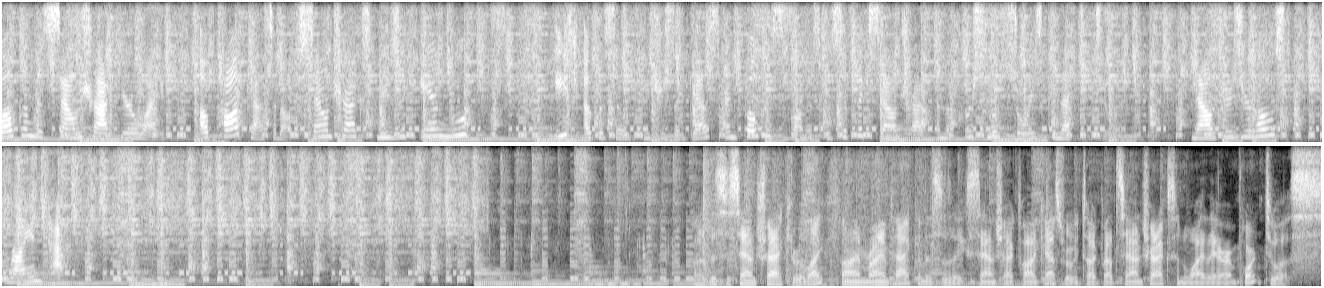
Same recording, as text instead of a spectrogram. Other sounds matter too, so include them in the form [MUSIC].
Welcome to Soundtrack Your Life, a podcast about soundtracks, music, and movies. Each episode features a guest and focuses on a specific soundtrack and the personal stories connected to it. Now, here's your host, Ryan Pack. Uh, this is Soundtrack Your Life. I'm Ryan Pack, and this is a soundtrack podcast where we talk about soundtracks and why they are important to us.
